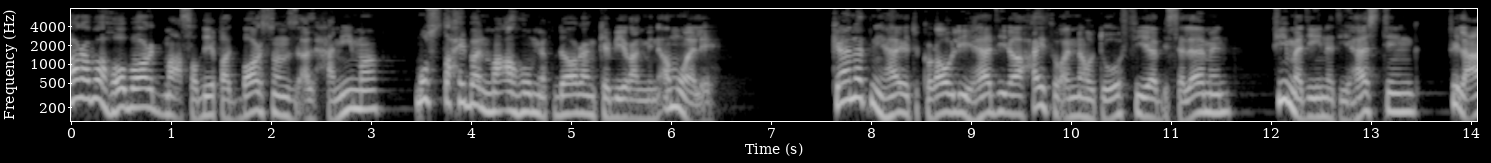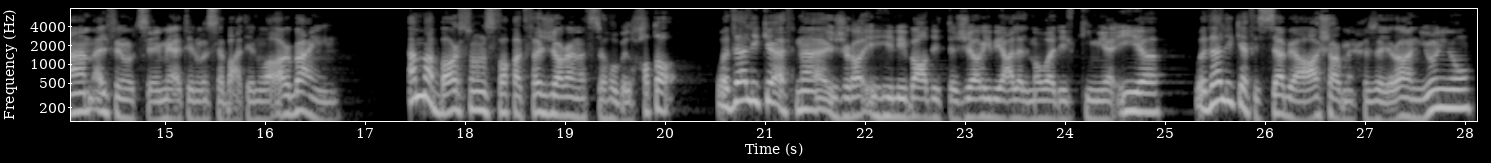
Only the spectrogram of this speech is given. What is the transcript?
هرب هوبارد مع صديقة بارسونز الحميمة مصطحبا معه مقدارا كبيرا من أمواله. كانت نهاية كراولي هادئة حيث أنه توفي بسلام في مدينة هاستينغ في العام 1947 أما بارسونز فقد فجر نفسه بالخطأ وذلك أثناء إجرائه لبعض التجارب على المواد الكيميائية وذلك في السابع عشر من حزيران يونيو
